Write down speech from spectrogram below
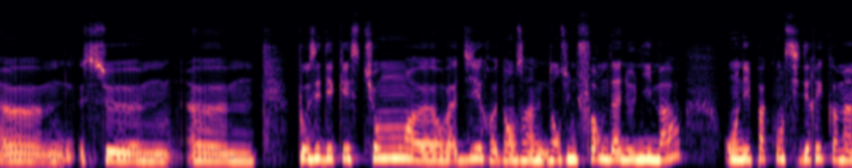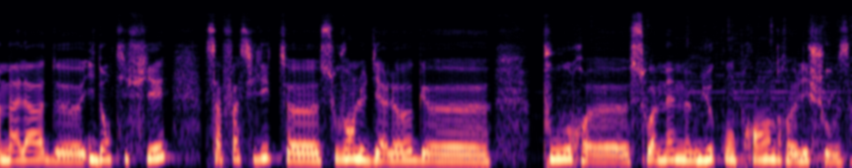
euh, se, euh, poser des questions, euh, on va dire, dans, un, dans une forme d'anonymat. On n'est pas considéré comme un malade euh, identifié. Ça facilite euh, souvent le dialogue pour soi-même mieux comprendre les choses.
